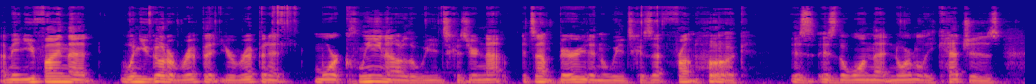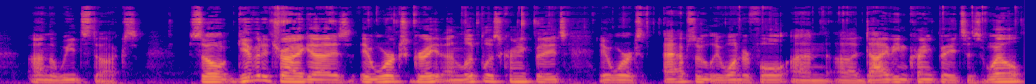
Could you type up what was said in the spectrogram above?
I mean, you find that when you go to rip it, you're ripping it more clean out of the weeds because you're not, it's not buried in the weeds because that front hook is, is the one that normally catches on the weed stalks. So give it a try, guys. It works great on lipless crankbaits. It works absolutely wonderful on uh, diving crankbaits as well.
